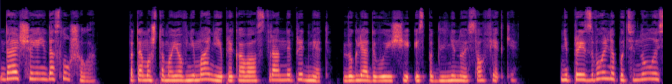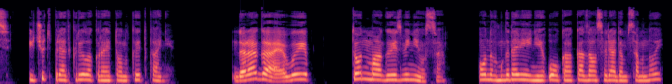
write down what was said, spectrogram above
Дальше я не дослушала, потому что мое внимание приковал странный предмет, выглядывающий из-под льняной салфетки. Непроизвольно потянулась и чуть приоткрыла край тонкой ткани. «Дорогая, вы...» Тон мага изменился. Он в мгновение ока оказался рядом со мной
